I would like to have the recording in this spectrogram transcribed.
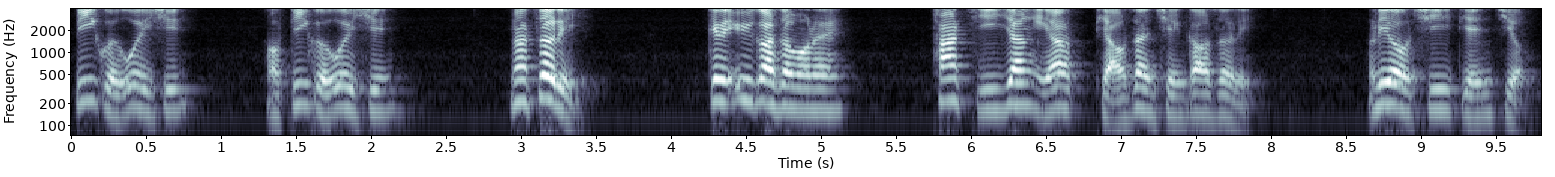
低轨卫星，哦，低轨卫星。那这里给你预告什么呢？它即将也要挑战前高这里六七点九，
